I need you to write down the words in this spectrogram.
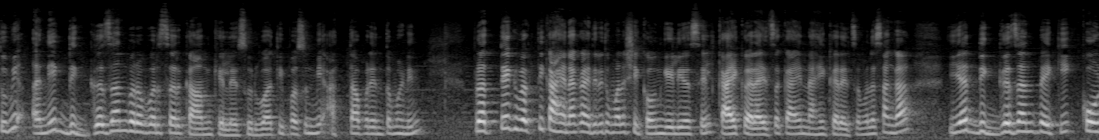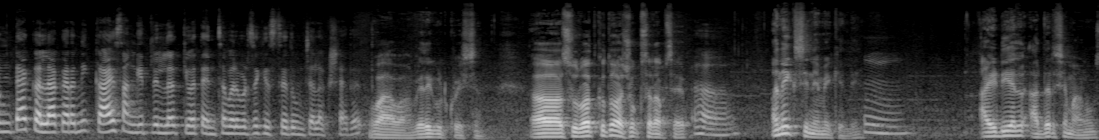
तुम्ही अनेक दिग्गजांबरोबर सर काम केलंय. सुरुवातीपासून मी आत्तापर्यंत म्हणेन प्रत्येक व्यक्ती काही ना काहीतरी तुम्हाला शिकवून गेली असेल काय करायचं काय नाही करायचं. मला सांगा या दिग्गजांपैकी कोणत्या कलाकारांनी काय सांगितलेलं किंवा त्यांच्याबरोबरचे किस्से तुमच्या लक्षात आहेत? वा वा व्हेरी गुड क्वेश्चन सुरुवात करतो अशोक सराफ साहेब. हां. अनेक सिनेमे केले. आयडियल आदर्श माणूस.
